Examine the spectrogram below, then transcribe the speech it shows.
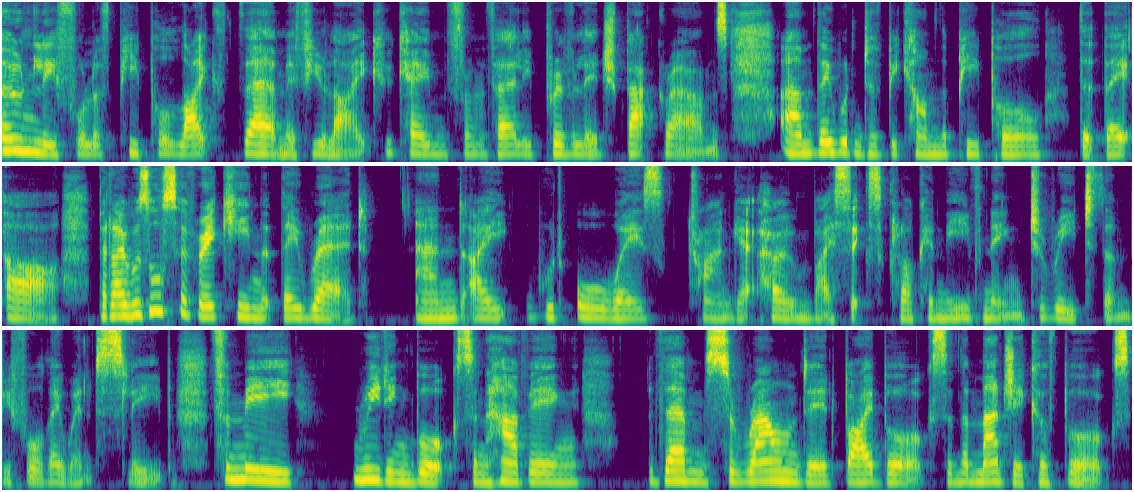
only full of people like them, if you like, who came from fairly privileged backgrounds, um, they wouldn't have become the people that they are. But I was also very keen that they read. And I would always try and get home by six o'clock in the evening to read to them before they went to sleep. For me, reading books and having them surrounded by books and the magic of books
